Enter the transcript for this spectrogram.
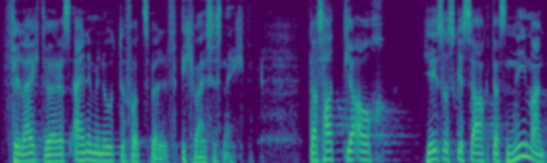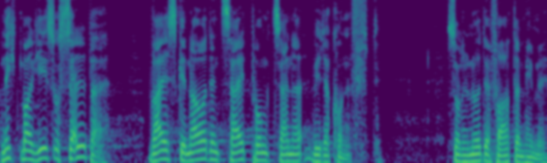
Vielleicht wäre es eine Minute vor zwölf, ich weiß es nicht. Das hat ja auch Jesus gesagt, dass niemand, nicht mal Jesus selber, weiß genau den Zeitpunkt seiner Wiederkunft, sondern nur der Vater im Himmel.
